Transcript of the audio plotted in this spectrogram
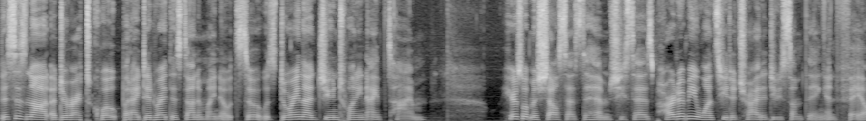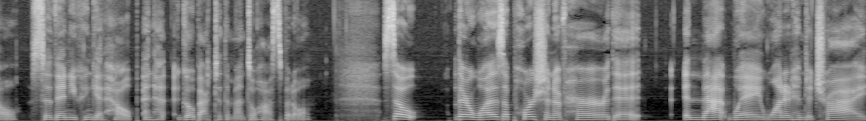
this is not a direct quote, but I did write this down in my notes. So, it was during that June 29th time. Here's what Michelle says to him. She says, Part of me wants you to try to do something and fail so then you can get help and ha- go back to the mental hospital. So there was a portion of her that, in that way, wanted him to try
